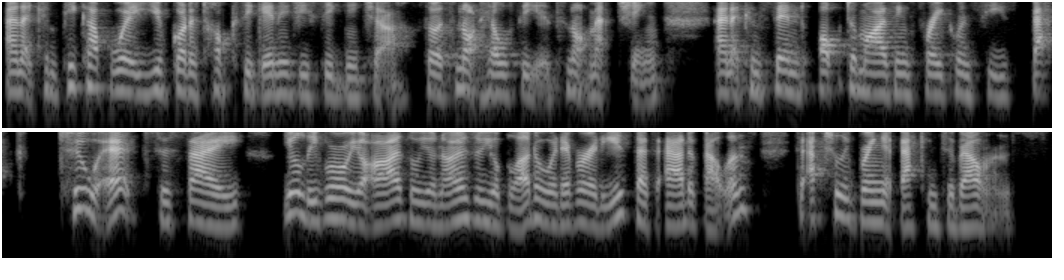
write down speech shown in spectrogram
And it can pick up where you've got a toxic energy signature. So it's not healthy, it's not matching. And it can send optimizing frequencies back to it to say your liver or your eyes or your nose or your blood or whatever it is that's out of balance to actually bring it back into balance.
